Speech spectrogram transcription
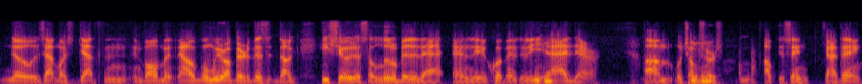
know there's that much depth and involvement. Now, when we were up there to visit Doug, he showed us a little bit of that and the equipment that he Mhm. had there, um, which I'm Mhm. sure is probably the same kind of thing.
